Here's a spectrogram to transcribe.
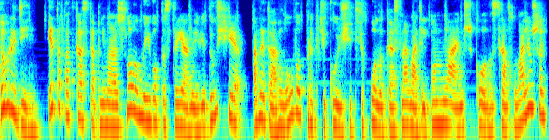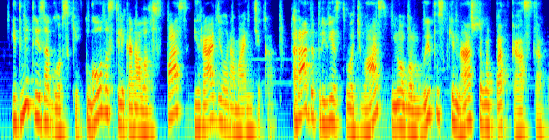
Добрый день. Это подкаст «Обнимаю словом» и его постоянные ведущие Анетта Орлова, практикующий психолог и основатель онлайн-школы Self Evolution, и Дмитрий Загорский, голос телеканалов «Спас» и радио «Романтика». Рада приветствовать вас в новом выпуске нашего подкаста.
